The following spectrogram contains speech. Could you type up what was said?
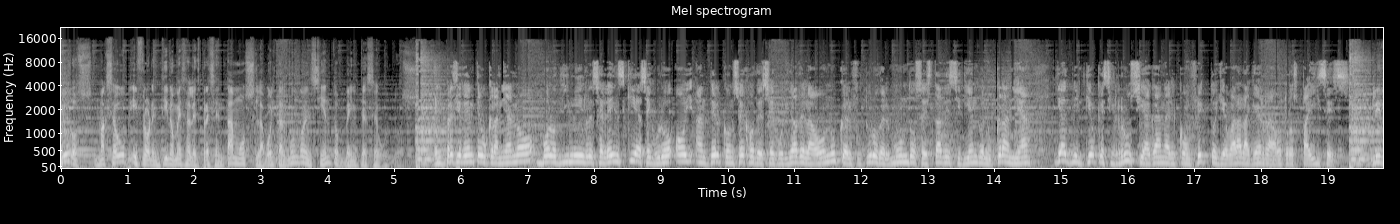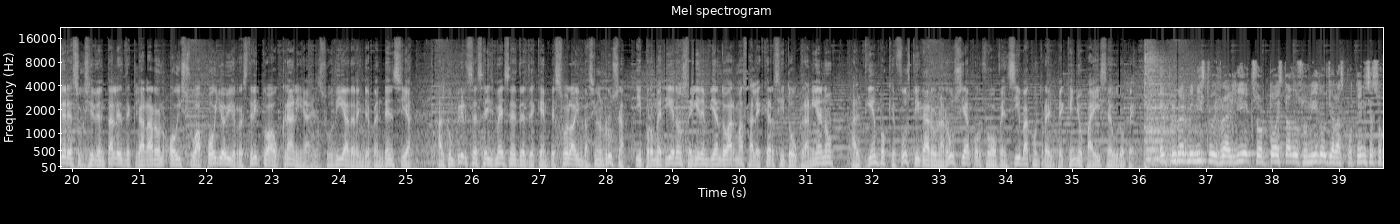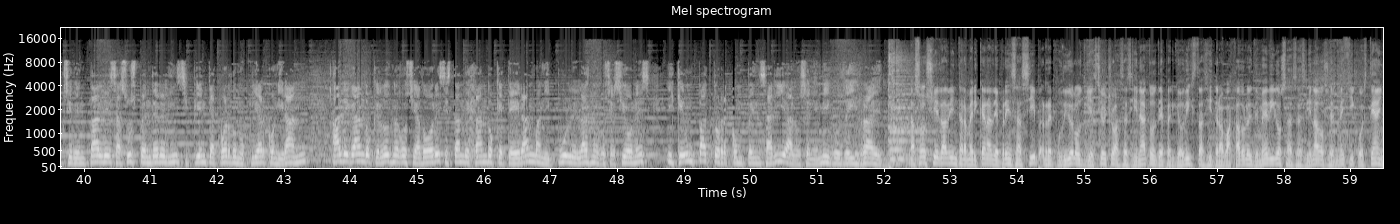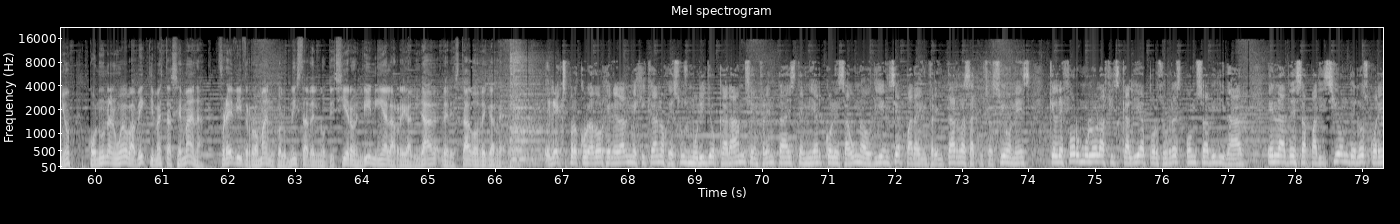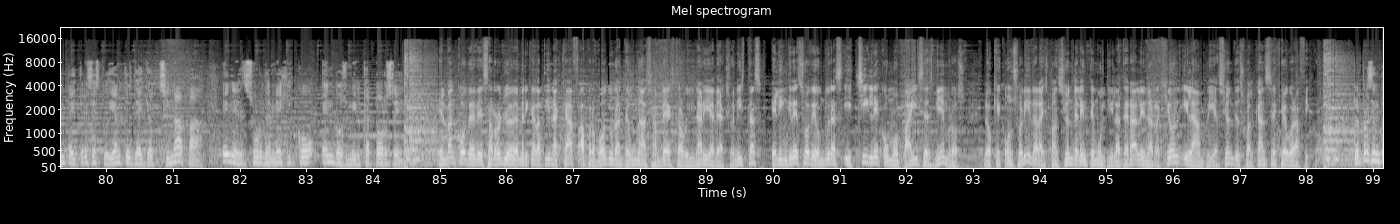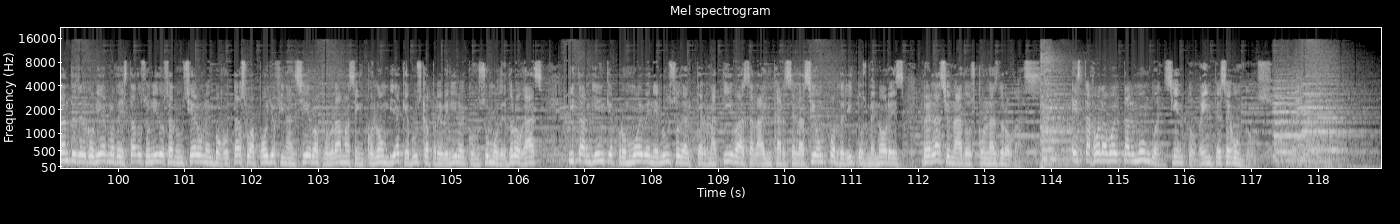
Saludos, Max Aub y Florentino Mesa les presentamos la vuelta al mundo en 120 segundos. El presidente ucraniano Volodymyr Zelensky aseguró hoy ante el Consejo de Seguridad de la ONU que el futuro del mundo se está decidiendo en Ucrania y advirtió que si Rusia gana el conflicto llevará la guerra a otros países. Líderes occidentales declararon hoy su apoyo irrestricto a Ucrania en su día de la independencia, al cumplirse seis meses desde que empezó la invasión rusa, y prometieron seguir enviando armas al ejército ucraniano al tiempo que fustigaron a Rusia por su ofensiva contra el pequeño país europeo. El primer ministro israelí exhortó a Estados Unidos y a las potencias occidentales a suspender el incipiente acuerdo nuclear con Irán, alegando que los negociadores están dejando que Teherán manipule las negociaciones y que un pacto recompensaría a los enemigos de Israel. La Sociedad Interamericana de Prensa CIP repudió los 18 asesinatos de periodistas y trabajadores de medios asesinados en México este año, con una nueva víctima esta semana, Freddy Román, columnista del noticiero en línea La Realidad del Estado de Guerrero. El ex procurador general mexicano Jesús Murillo Caram se enfrenta este miércoles a una audiencia para enfrentar las acusaciones que le formuló la Fiscalía por su responsabilidad en la desaparición de los 43 estudiantes de Ayotzinapa en el sur de México en 2014. El Banco de Desarrollo de América Latina, CAF, aprobó durante una asamblea extraordinaria de accionistas el ingreso de Honduras y Chile como países miembros, lo que consolida la expansión del ente multilateral en la región y la ampliación de su alcance geográfico. Representantes del gobierno de Estados Unidos anunciaron en Bogotá su apoyo financiero a programas en Colombia que busca prevenir el consumo de drogas y también que promueven el uso de alternativas a la encarcelación por delitos menores relacionados con las drogas. Esta fue la vuelta al mundo en 120 segundos.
